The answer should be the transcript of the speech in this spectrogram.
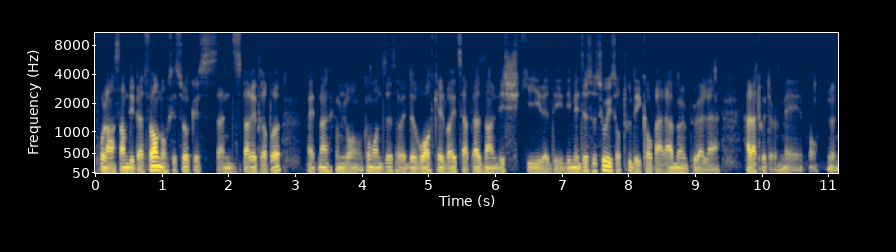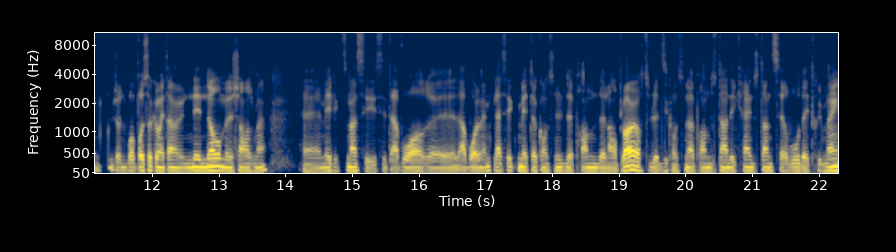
pour l'ensemble des plateformes. Donc c'est sûr que ça ne disparaîtra pas. Maintenant, comme, on disait, ça va être de voir quelle va être sa place dans l'échiquier des, médias sociaux et surtout des comparables un peu à la, Twitter. Mais bon, je, ne vois pas ça comme étant un énorme changement. Euh, mais effectivement, c'est avoir, euh, avoir le même classique. Meta continue de prendre de l'ampleur. Tu l'as dit, continue à prendre du temps d'écran, du temps de cerveau d'être humain.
